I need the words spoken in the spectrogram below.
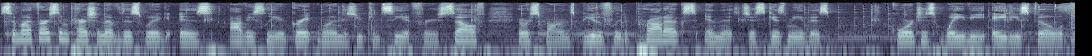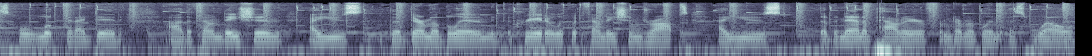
So my first impression of this wig is obviously a great one as you can see it for yourself. It responds beautifully to products and it just gives me this gorgeous wavy 80s feel with this whole look that I did. Uh, the foundation, I used the Dermablend Creator Liquid Foundation Drops. I used the banana powder from Dermablend as well.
